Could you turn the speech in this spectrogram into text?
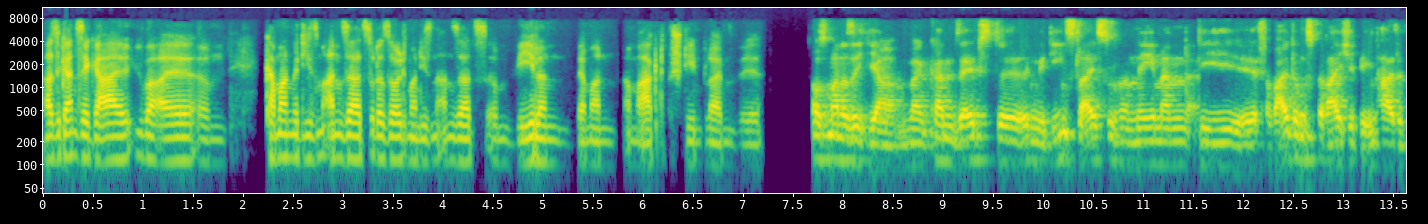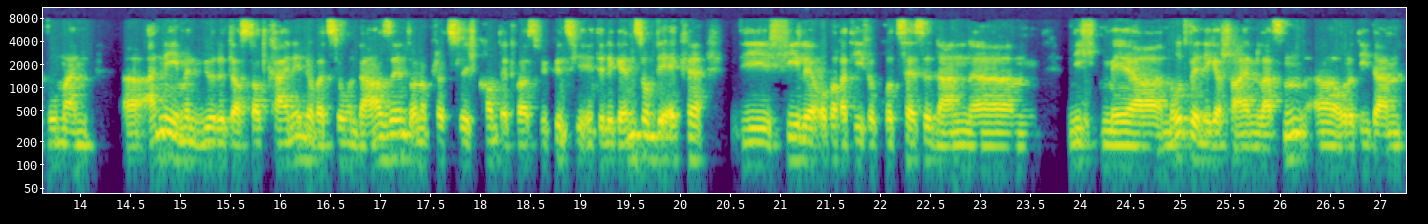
also ganz egal, überall ähm, kann man mit diesem Ansatz oder sollte man diesen Ansatz ähm, wählen, wenn man am Markt bestehen bleiben will. Aus meiner Sicht ja. Man kann selbst äh, irgendwie Dienstleistungen nehmen, die Verwaltungsbereiche beinhaltet, wo man äh, annehmen würde, dass dort keine Innovationen da sind, sondern plötzlich kommt etwas wie künstliche Intelligenz um die Ecke, die viele operative Prozesse dann ähm, nicht mehr notwendig erscheinen lassen äh, oder die dann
